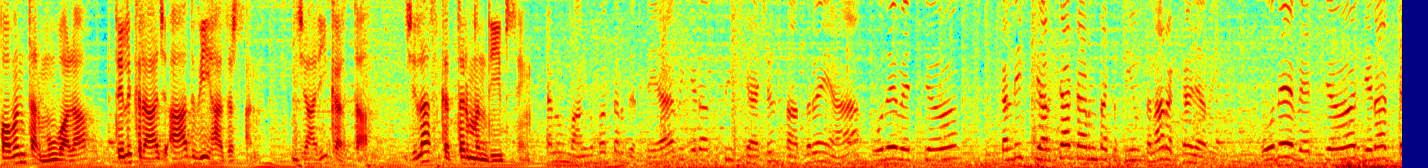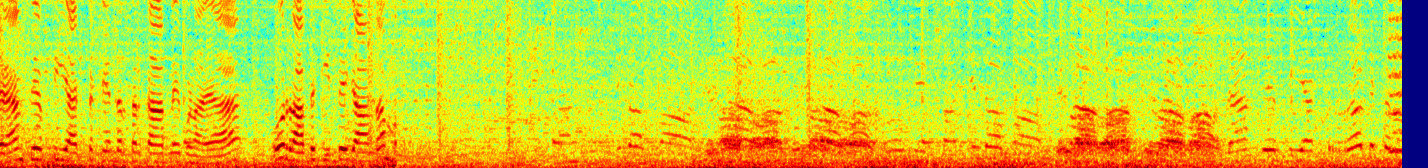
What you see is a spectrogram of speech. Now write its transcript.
ਪਵਨ ਧਰਮੂ ਵਾਲਾ ਤਿਲਕ ਰਾਜ ਆਦ ਵੀ ਹਾਜ਼ਰ ਸਨ। ਜਾਰੀ ਕਰਤਾ। ਜ਼ਿਲ੍ਹਾ ਸਕੱਤਰ ਮਨਦੀਪ ਸਿੰਘ ਨੂੰ ਮੰਗ ਪੱਤਰ ਦਿੱਤੇ ਆ ਵੀ ਜਿਹੜਾ ਤੁਸੀਂ ਸੈਸ਼ਨ ਸੱਦ ਰਹੇ ਆ ਉਹਦੇ ਵਿੱਚ ਕੱਲੀ ਚਰਚਾ ਕਰਨ ਤੱਕ ਸੀਮਤ ਨਾ ਰੱਖਿਆ ਜਾਵੇ ਉਹਦੇ ਵਿੱਚ ਜਿਹੜਾ ਡੈਮ ਸੇਫਟੀ ਐਕਟ ਕੇਂਦਰ ਸਰਕਾਰ ਨੇ ਬਣਾਇਆ ਉਹ ਰੱਦ ਕੀਤੇ ਜਾਣ ਦਾ ਜਿੰਦਾਬਾਦ ਜਿੰਦਾਬਾਦ ਜਿੰਦਾਬਾਦ ਡੈਮ ਸੇਫਟੀ ਐਕਟ ਰੱਦ ਕਰੋ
